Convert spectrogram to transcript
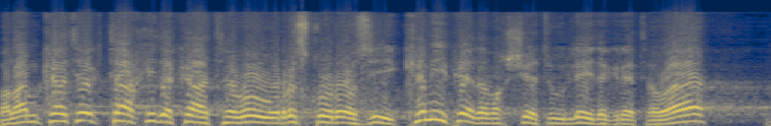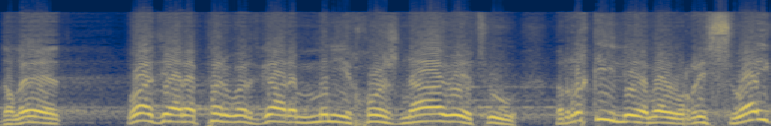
بەڵام کاتێک تاقی دەکاتەوە و ڕسق و ڕۆزی کەمی پێدەبەخشێت و لی دەگرێتەوە دەڵێت وا دیارە پەروەردگارم منی خۆش ناوێت و ڕقی لێمە و ڕیسوای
